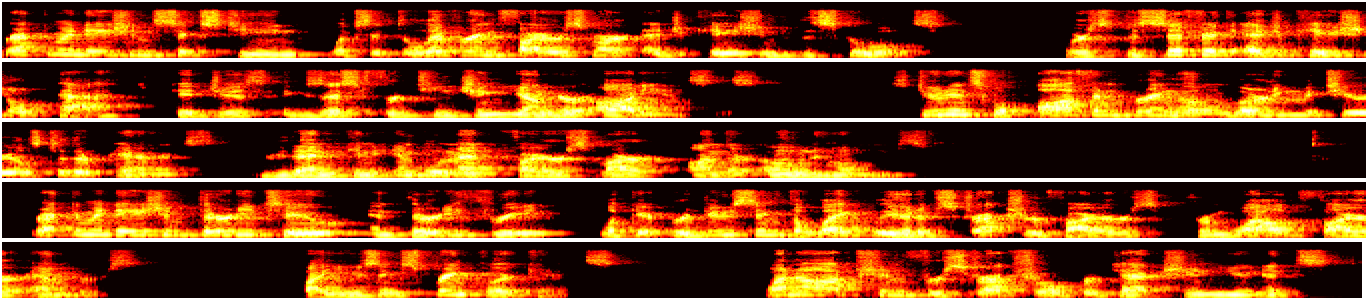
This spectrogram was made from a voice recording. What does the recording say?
Recommendation 16 looks at delivering fire smart education to the schools where specific educational packages exist for teaching younger audiences. Students will often bring home learning materials to their parents, who then can implement FireSmart on their own homes. Recommendation 32 and 33 look at reducing the likelihood of structure fires from wildfire embers by using sprinkler kits. One option for structural protection units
